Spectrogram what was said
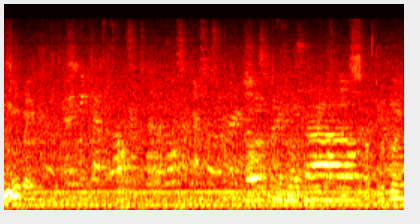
Moving. Stuck to the plate.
